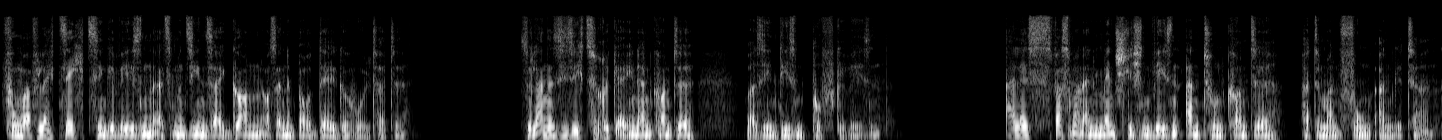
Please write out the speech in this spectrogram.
Fung war vielleicht sechzehn gewesen, als man sie in Saigon aus einem Bordell geholt hatte. Solange sie sich zurückerinnern konnte, war sie in diesem Puff gewesen. Alles, was man einem menschlichen Wesen antun konnte, hatte man Fung angetan.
